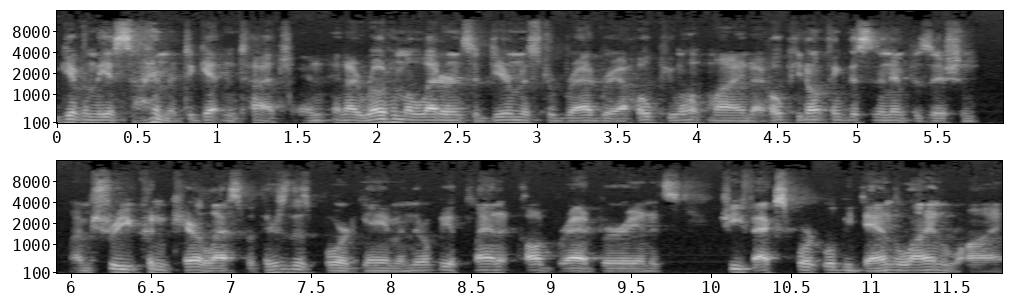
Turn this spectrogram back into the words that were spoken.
given the assignment to get in touch. And, and I wrote him a letter and said, Dear Mr. Bradbury, I hope you won't mind. I hope you don't think this is an imposition. I'm sure you couldn't care less, but there's this board game, and there'll be a planet called Bradbury, and its chief export will be dandelion wine.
